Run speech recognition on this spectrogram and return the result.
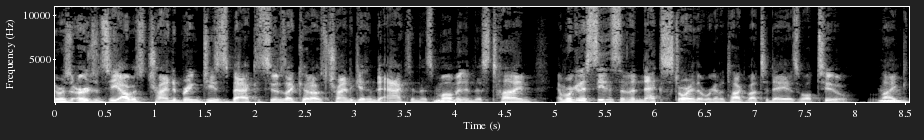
There was urgency. I was trying to bring Jesus back as soon as I could. I was trying to get him to act in this hmm. moment, in this time. And we're going to see this in the next story that we're going to talk about today as well, too. Hmm. Like,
